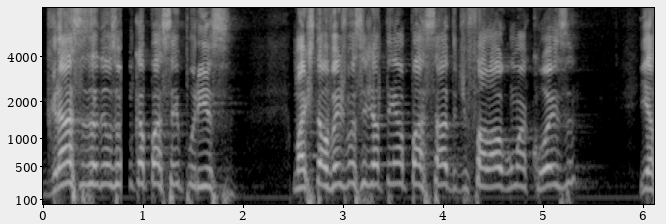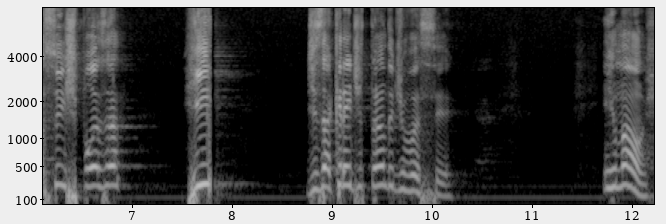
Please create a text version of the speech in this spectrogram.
Graças a Deus eu nunca passei por isso. Mas talvez você já tenha passado de falar alguma coisa e a sua esposa ri, desacreditando de você. Irmãos,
